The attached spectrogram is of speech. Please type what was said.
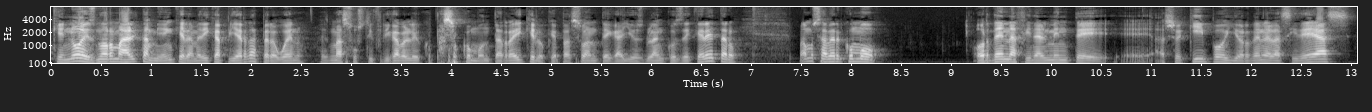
que no es normal también que el América pierda, pero bueno, es más justificable lo que pasó con Monterrey que lo que pasó ante Gallos Blancos de Querétaro. Vamos a ver cómo ordena finalmente eh, a su equipo y ordena las ideas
